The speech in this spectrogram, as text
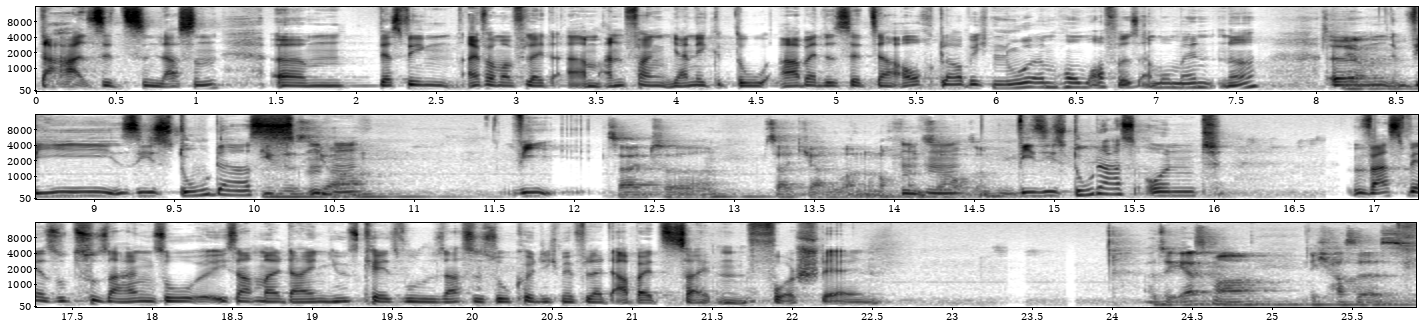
da sitzen lassen. Ähm, deswegen einfach mal vielleicht am Anfang, Yannick, du arbeitest jetzt ja auch, glaube ich, nur im Homeoffice am Moment, ne? Ähm, ja. Wie siehst du das? Dieses Jahr. Mhm. Wie, seit, äh, seit Januar nur noch von mhm. zu Hause. Wie siehst du das und was wäre sozusagen so, ich sag mal, dein Use Case, wo du sagst, so könnte ich mir vielleicht Arbeitszeiten vorstellen? Also erstmal, ich hasse es.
